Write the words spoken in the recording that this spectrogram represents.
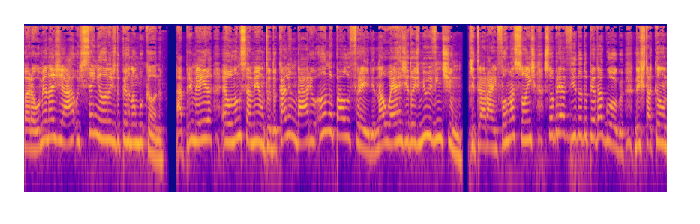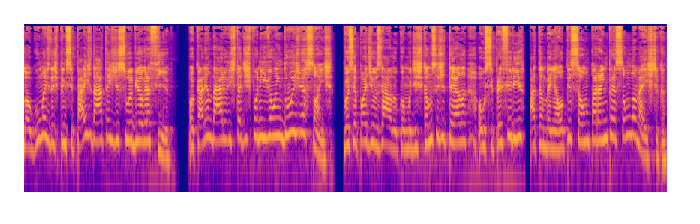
para homenagear os 100 anos do Pernambucano. A primeira é o lançamento do calendário Ano Paulo Freire na UERJ 2021, que trará informações sobre a vida do pedagogo, destacando algumas das principais datas de sua biografia. O calendário está disponível em duas versões, você pode usá-lo como descanso de tela ou, se preferir, há também a opção para impressão doméstica.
